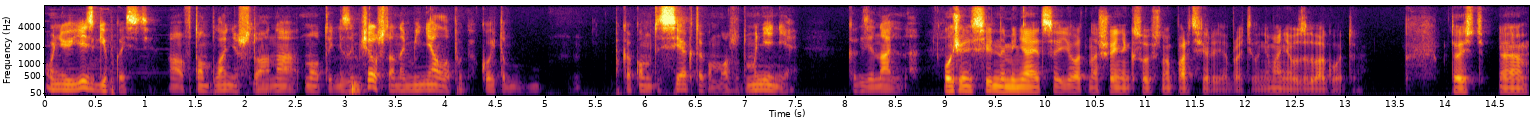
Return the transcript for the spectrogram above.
У нее есть гибкость в том плане, что она, ну, ты не замечал, что она меняла по какой-то, по какому-то сектору, может, мнение кардинально. Очень сильно меняется ее отношение к собственному портфелю, я обратил внимание, вот за два года. То есть э,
